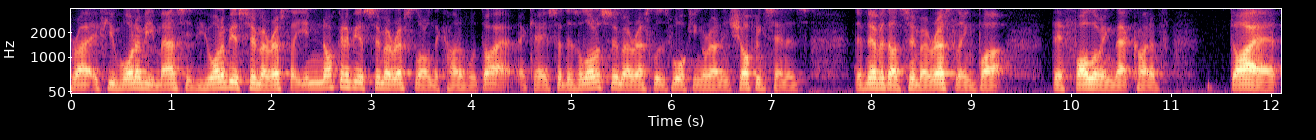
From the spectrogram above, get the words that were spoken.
right? If you want to be massive, if you want to be a sumo wrestler, you're not going to be a sumo wrestler on the carnivore diet. Okay, so there's a lot of sumo wrestlers walking around in shopping centers. They've never done sumo wrestling, but they're following that kind of diet,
